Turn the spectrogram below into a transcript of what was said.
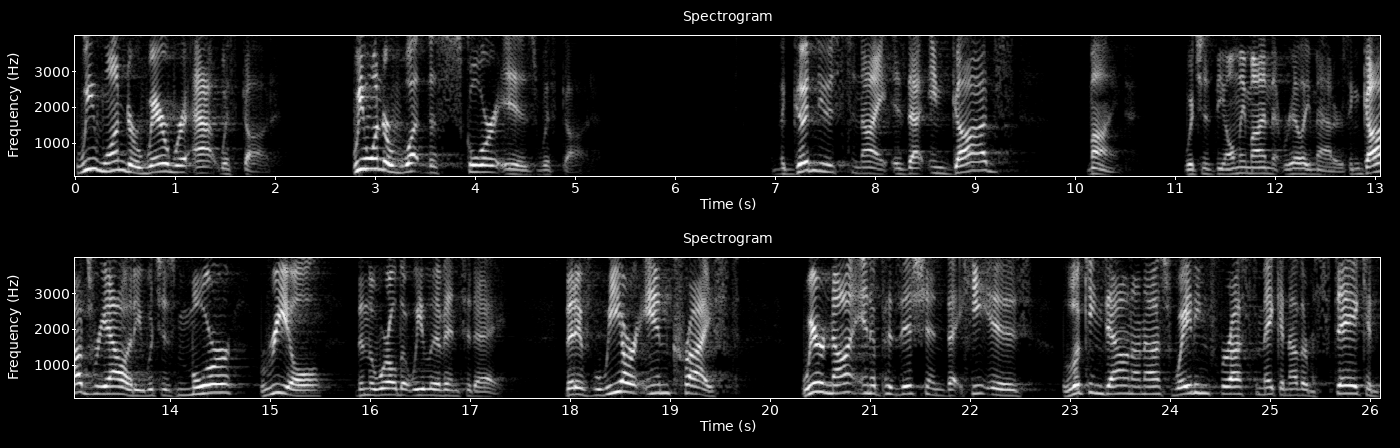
We wonder where we're at with God. We wonder what the score is with God. And the good news tonight is that in God's mind, which is the only mind that really matters, in God's reality, which is more real than the world that we live in today, that if we are in Christ, we're not in a position that He is looking down on us, waiting for us to make another mistake and,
